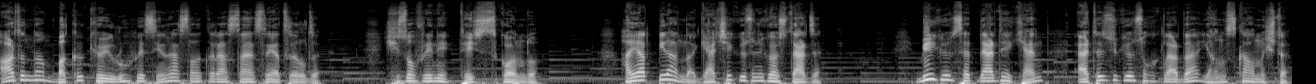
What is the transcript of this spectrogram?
Ardından Bakırköy Ruh ve Sinir Hastalıkları Hastanesi'ne yatırıldı. Şizofreni teşhisi kondu. Hayat bir anda gerçek yüzünü gösterdi. Bir gün setlerdeyken ertesi gün sokaklarda yalnız kalmıştı.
